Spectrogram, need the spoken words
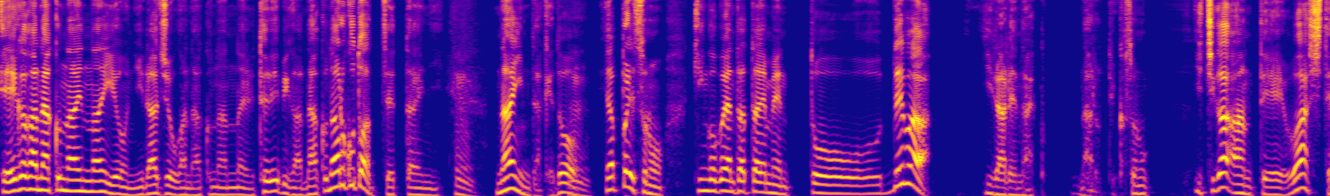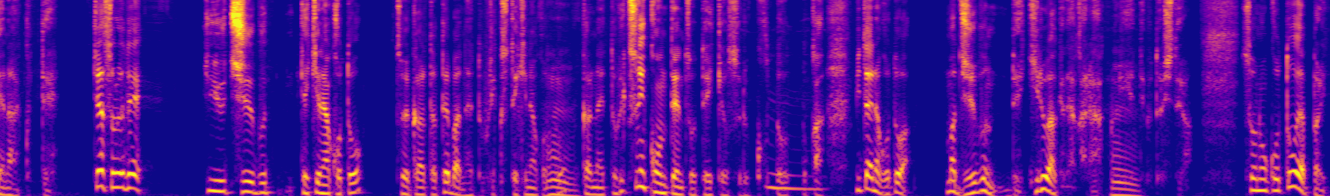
映画がなくならないようにラジオがなくならないようにテレビがなくなることは絶対にうん。ないんだけど、うん。やっぱりそのキングオブエンターテインメントではいられなくなるっていうかその位置が安定はしてなくて。じゃあそれで YouTube 的なことそれから例えば Netflix 的なこと、うん。から Netflix にコンテンツを提供することとか、みたいなことは、まあ、十分できるわけだからクリエイティブとしては、そのことをやっぱり、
